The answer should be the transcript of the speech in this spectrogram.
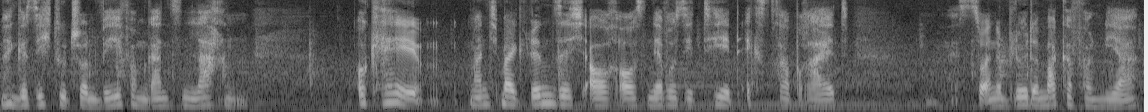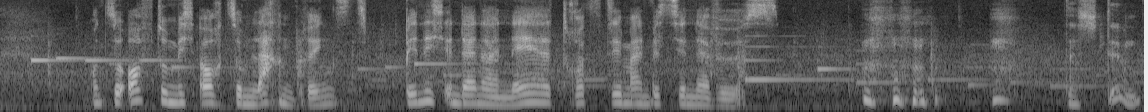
Mein Gesicht tut schon weh vom ganzen Lachen. Okay, manchmal grinse ich auch aus Nervosität extra breit. Ist so eine blöde Macke von mir. Und so oft du mich auch zum Lachen bringst, bin ich in deiner Nähe trotzdem ein bisschen nervös. das stimmt.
